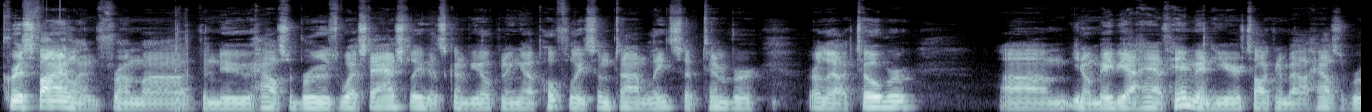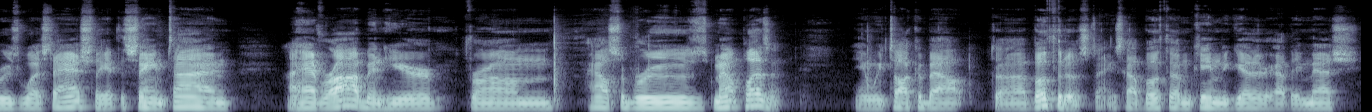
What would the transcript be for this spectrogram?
Chris Filan from uh, the new House of Brews West Ashley that's going to be opening up hopefully sometime late September, early October. Um, you know, maybe I have him in here talking about House of Brews West Ashley. At the same time, I have Rob in here from House of Brews Mount Pleasant. And we talk about uh, both of those things, how both of them came together, how they mesh,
